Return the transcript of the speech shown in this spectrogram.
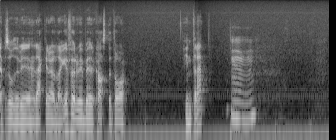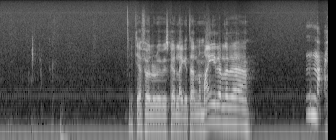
episoder vi rekker å ødelegge før vi blir kastet av internett. Mm. Ikke jeg føler du vi skal legge til noe mer, eller? Nei,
